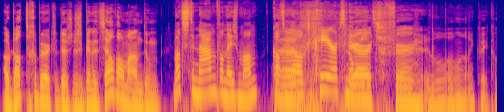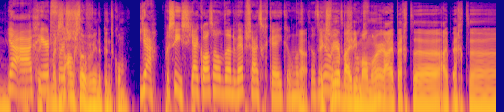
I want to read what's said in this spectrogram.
oh dat gebeurt er dus. Dus ik ben het zelf allemaal aan het doen. Wat is de naam van deze man? Ik had hem Eh, wel Geert, nog Geert. Ver, ik weet ik kan niet. Ja, Geert Maar het is angstoverwinnen.com. Ja, precies. Ja, ik had al naar de website gekeken. Omdat ik, dat Ik zweer bij die man hoor. Hij heeft echt, eh, hij heeft echt uh,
